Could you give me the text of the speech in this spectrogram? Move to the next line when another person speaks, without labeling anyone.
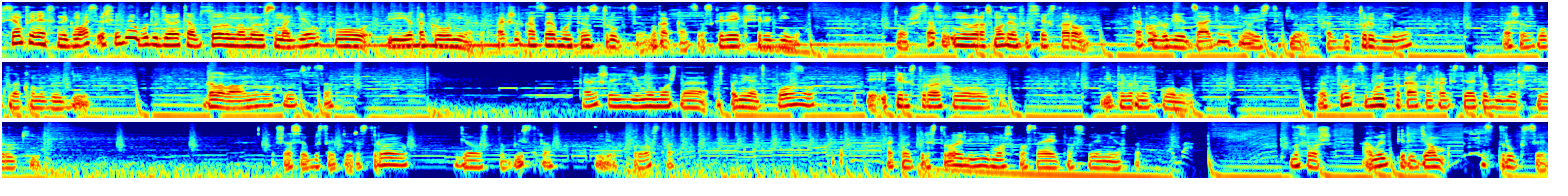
Всем привет, я Нигмастер. Сегодня я буду делать обзор на мою самоделку, и это Кроумеха. Также в конце будет инструкция. Ну как в конце, скорее к середине. То сейчас мы его рассмотрим со всех сторон. Так он выглядит сзади, вот у него есть такие вот как бы турбины. Дальше сбоку так он выглядит. Голова у него крутится. Также ему можно поменять позу, перестроив его руку и повернув голову. В инструкции будет показано, как сделать обе версии руки. Сейчас я быстро перестрою. Делать это быстро или просто. Так мы перестроили и можно поставить на свое место. Ну что ж, а мы перейдем к инструкции.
